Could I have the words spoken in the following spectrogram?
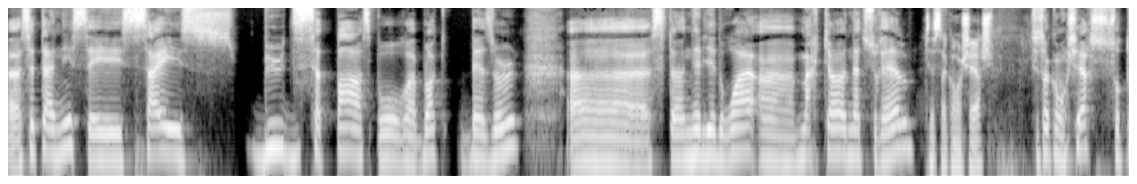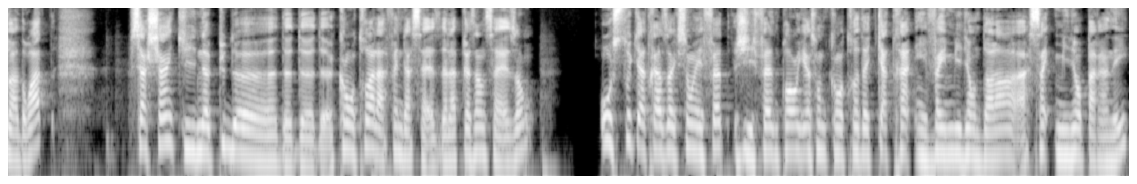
Euh, cette année, c'est 16 buts, 17 passes pour euh, Brock Bezer. c'est un ailier droit, un marqueur naturel. C'est ça qu'on cherche. C'est ça qu'on cherche, surtout à droite. Sachant qu'il n'a plus de, de, de, de, contrat à la fin de la, de la présente saison, Aussitôt que la transaction est faite, j'ai fait une prolongation de contrat de 4 ans et 20 millions de dollars à 5 millions par année.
